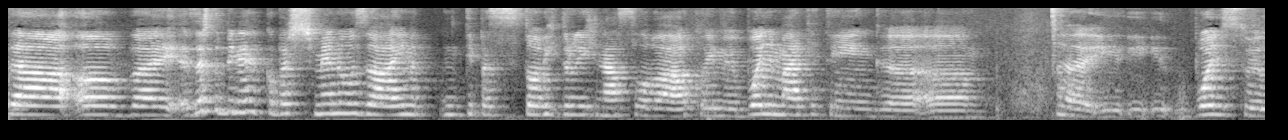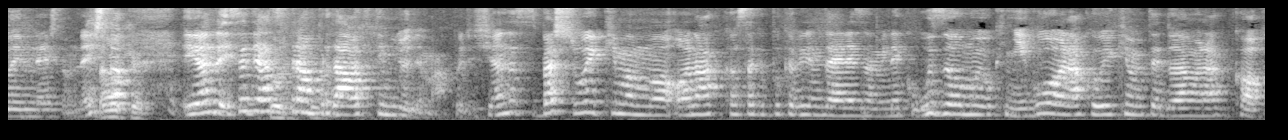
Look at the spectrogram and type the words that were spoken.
da, ovaj, zašto bi nekako baš mene uzeo, a ima tipa sto ovih drugih naslova koji imaju bolji marketing, uh, uh, i, i, i bolji su ili nešto, nešto. Okej. I onda, i sad ja se trebam prodavati tim ljudima, kužiš. I onda baš uvijek imam onako, kao svaki put kad vidim da je, ne znam, i neko uzeo moju knjigu, onako uvijek imam te dojam onako kao,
